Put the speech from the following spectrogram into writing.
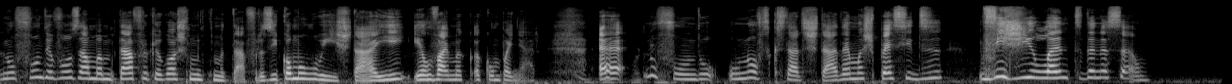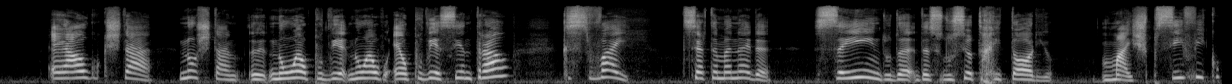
No fundo, eu vou usar uma metáfora que eu gosto muito de metáforas. E como o Luís está aí, ele vai-me acompanhar. Uh, no fundo, o novo secretário de Estado é uma espécie de vigilante da nação. É algo que está. Não, está, eh, não é o poder, não é o, é o poder central que se vai, de certa maneira, saindo da, da, do seu território mais específico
